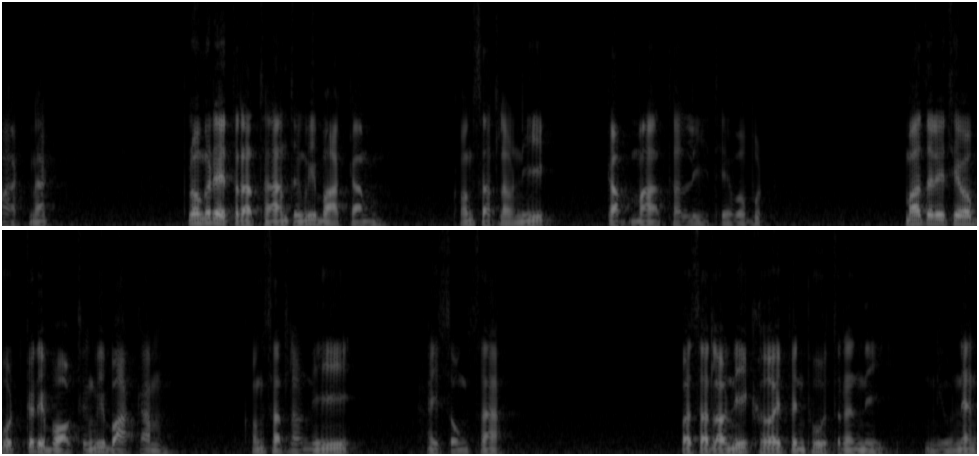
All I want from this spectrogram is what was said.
มากนัก พระองค์ก็ได้ตรัสถามถึงวิบากกรรมของสัตว์เหล่านี้กับมาตาลีเทวบุตร มาตาลีเทวบุตรก็ได้บอกถึงวิบากกรรมของสัตว์เหล่านี้ให้ทรงทราบว่าสัตว์เหล่านี้เคยเป็นผู้ตรณีเหนียวแน่น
